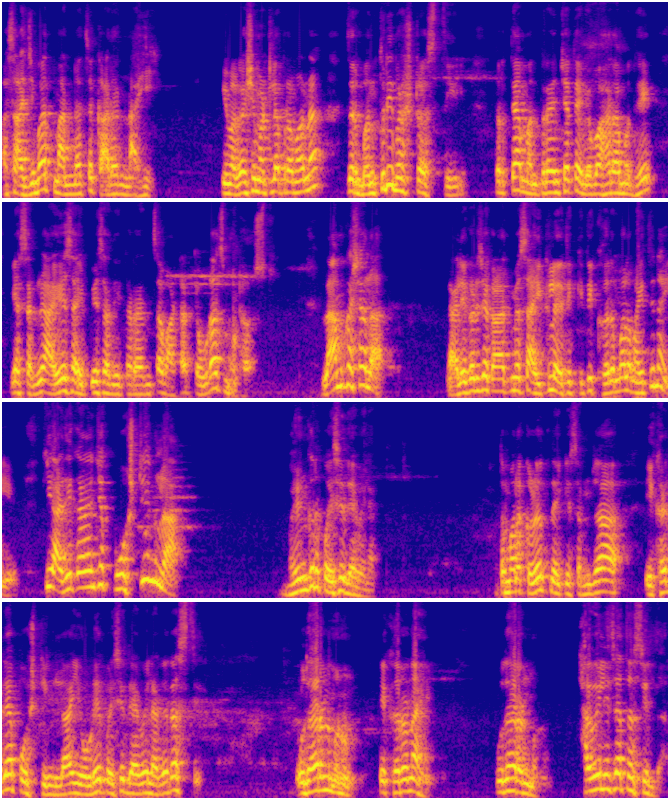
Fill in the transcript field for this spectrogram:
असं अजिबात मानण्याचं कारण नाही. मी मगाशी म्हटल्याप्रमाणे जर मंत्री भ्रष्ट असतील तर त्या मंत्र्यांच्या त्या व्यवहारामध्ये या सगळ्या I S I P S अधिकाऱ्यांचा वाटा तेवढाच मोठा असतो. लांब कशाला? अलीकडच्या काळात मी असं ऐकलंय ते किती खरं मला माहिती नाहीये की अधिकाऱ्यांच्या पोस्टिंगला भयंकर पैसे द्यावे लागतात. तर मला कळत नाही की समजा एखाद्या पोस्टिंगला एवढे पैसे द्यावे लागत असतील. उदाहरण म्हणून हे खरं नाही. उदाहरण म्हणून हवेलीचा तहसीलदार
